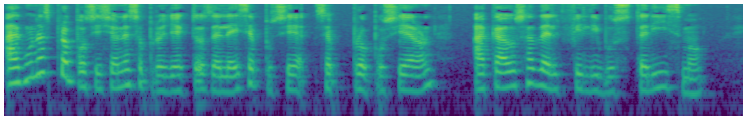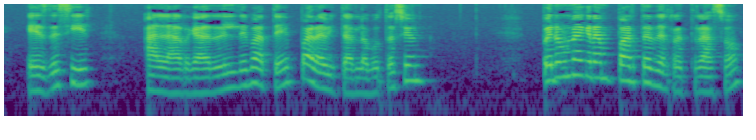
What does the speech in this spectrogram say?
Algunas proposiciones o proyectos de ley se, se propusieron a causa del filibusterismo es decir, alargar el debate para evitar la votación. Pero una gran parte del retraso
